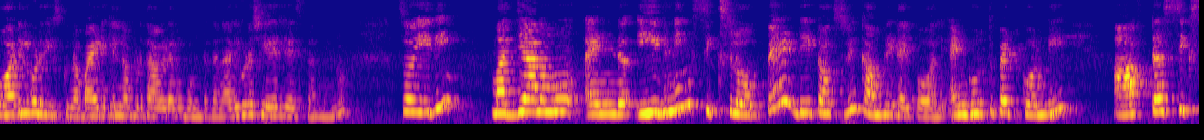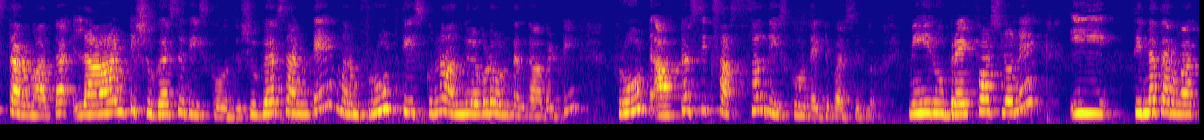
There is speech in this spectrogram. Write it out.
బాటిల్ కూడా తీసుకున్నా బయటకు వెళ్ళినప్పుడు తాగడానికి ఉంటుందని. అది కూడా షేర్ చేస్తాను నేను. సో ఇది మధ్యాహ్నము అండ్ ఈవినింగ్ సిక్స్ లోపే డీటాక్స్ డ్రింక్ కంప్లీట్ అయిపోవాలి. అండ్ గుర్తుపెట్టుకోండి ఆఫ్టర్ సిక్స్ తర్వాత ఎలాంటి షుగర్స్ తీసుకోవద్దు. షుగర్స్ అంటే మనం ఫ్రూట్ తీసుకున్న అందులో కూడా ఉంటుంది కాబట్టి ఫ్రూట్ ఆఫ్టర్ సిక్స్ అస్సలు తీసుకోవద్దు ఎట్టి పరిస్థితుల్లో. మీరు బ్రేక్ఫాస్ట్లోనే ఈ తిన్న తర్వాత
